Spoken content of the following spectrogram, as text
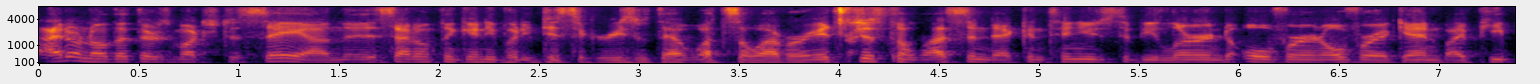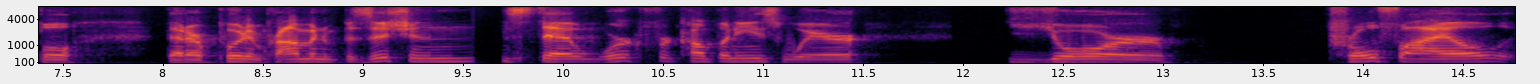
I don't know that there's much to say on this. I don't think anybody disagrees with that whatsoever. It's just a lesson that continues to be learned over and over again by people that are put in prominent positions that work for companies where your profile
